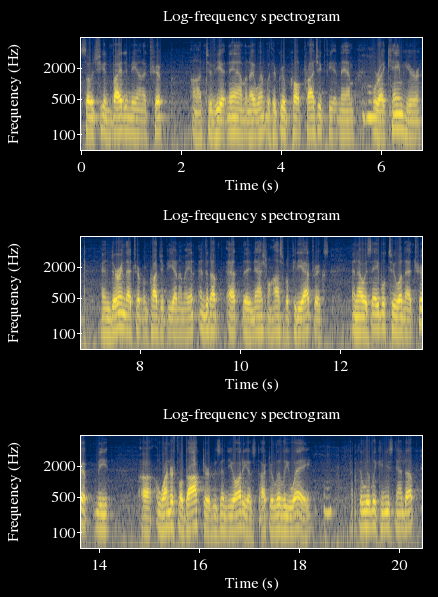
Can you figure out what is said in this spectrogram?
So she invited me on a trip uh, to Vietnam, and I went with a group called Project Vietnam, mm-hmm. where I came here. And during that trip in Project Vietnam, I ended up at the National Hospital Pediatrics, and I was able to, on that trip, meet uh, a wonderful doctor who's in the audience, Dr. Lily Wei. Mm-hmm. Dr. Lily, can you stand up?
